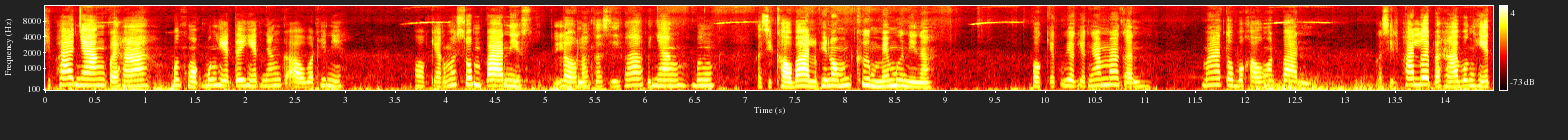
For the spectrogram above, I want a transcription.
สิพายางไปหาเบิ่งหอกเบิ่งเห็ดได้เห็ดยังก็เอาวาที่นี่ออกจากมาส้มปลานี่แล้วแล้วก็สิพาไปยางเบิ่งก็สิเข้าบ้านแล้วพี่น้องมันคืมแม่มือนี่นะ ออกจากเวียกจากงานมากกันมาตัวบ่เขาฮอดบ้านก็สิพาเลยไปหาเบิ่งเห็ด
